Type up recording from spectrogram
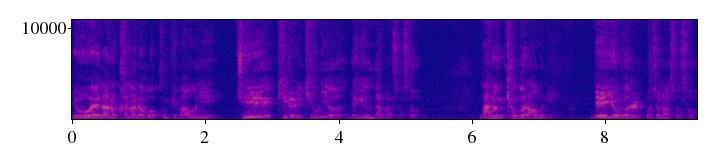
여호와여 나는 가난하고 궁핍하오니 주의 길을 기울여 내게 응답하소서. 나는 경건하오니 내 영혼을 보존하소서.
